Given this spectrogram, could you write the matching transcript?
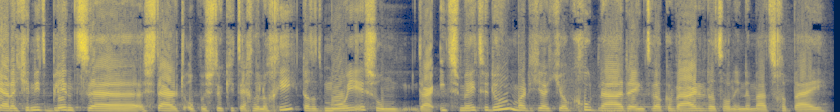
ja, dat je niet blind uh, staart op een stukje technologie. Dat het mooi is om daar iets mee te doen. Maar dat je ook goed nadenkt welke waarde dat dan in de maatschappij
